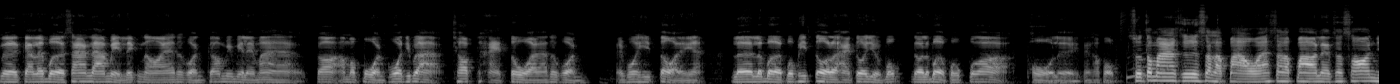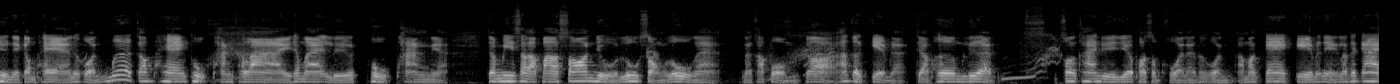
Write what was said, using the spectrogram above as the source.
เกิดการระเบิดสร้างดาเมจเล็กน้อยนะทุกคนก็ไม่มีอะไรมากก็เอามาป่วนพวกที่ว่าชอบหายตัวนะทุกคนไอพวกฮิตโตอะไรเงี้ยเลยระเบิดปุ๊บฮิตโตเราหายตัวอยู่ปุ๊บโดนระเบิดปุ๊บก็โผล่เลยนะครับผมส่วนต่อมาคือซาลาเปาฮะซาลาเปาเนี่ยจะซ่อนอยู่ในกำแพงทุกคนเมื่อกำแพงถูกพังทลายใช่ไหมหรือถูกพังเนี่ยจะมีซาลาเปาซ่อนอยู่ลูก 2 ลูกอะนะครับผมก็ถ้าเกิดเก็บเนี่ยจะเพิ่มเลือดค่อนข้างเยอะพอสมควรนะทุกคนเอามาแก้เกมนั่นเองเราจะกลาย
